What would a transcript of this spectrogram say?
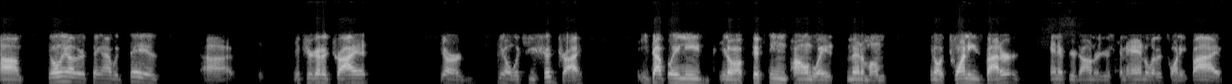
Um, the only other thing I would say is, uh, if you're going to try it, or you know, which you should try, you definitely need, you know, a 15 pound weight minimum. You know, 20 is better. And if your downer just can handle it at 25,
